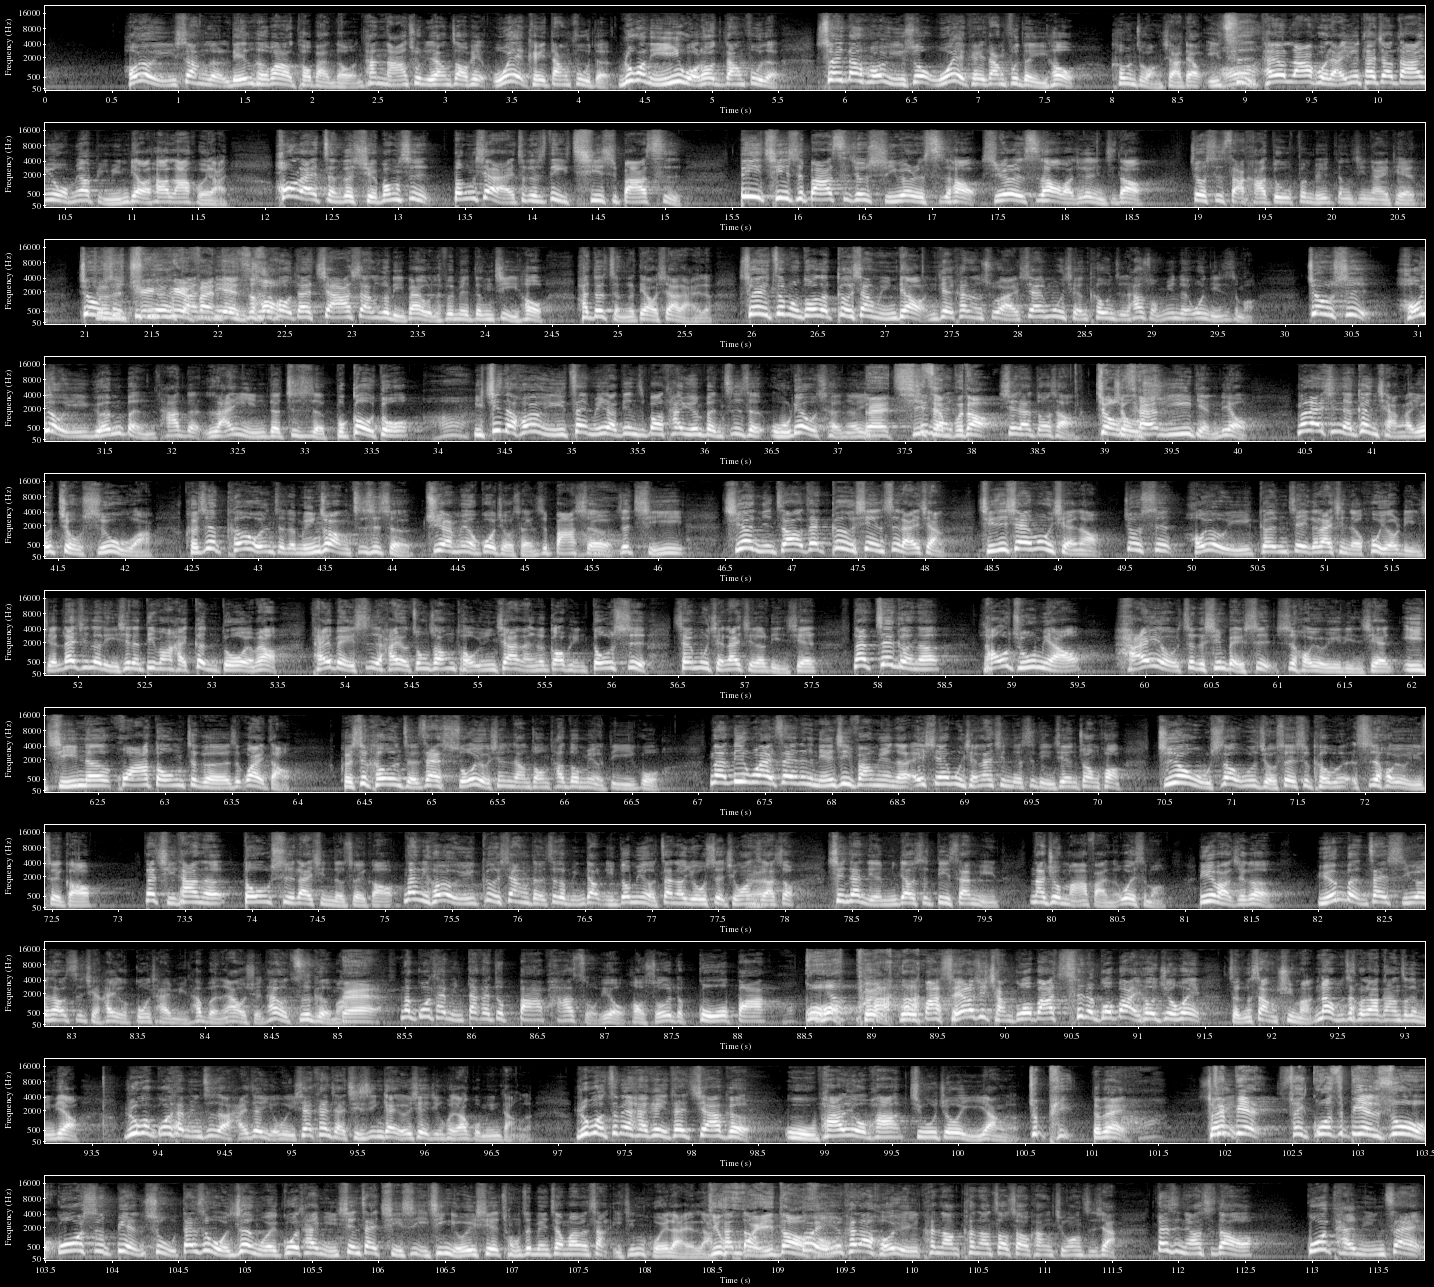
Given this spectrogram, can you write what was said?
侯友宜上了联合报的头版头，他拿出了一张照片，我也可以当副的。如果你赢我的话，就当副的。所以当侯友宜说我也可以当副的以后，柯文哲往下掉一次，他又拉回来，因为他叫大家，因为我们要比民调，他要拉回来。后来整个雪崩是崩下来，这个是第七十八次，第七十八次就是十一月二十四号，十一月二十四号吧，这个你知道，就是萨卡都分别去登记那一天，就是君悦饭店之后，再加上那个礼拜五的分别登记以后，它就整个掉下来了。所以这么多的各项民调，你可以看得出来，现在目前柯文哲他所面对的问题是什么？就是侯友谊原本他的蓝营的支持者不够多啊，你记得侯友谊在美丽岛电子报，他原本支持者五六成而已，对，七成不到，现在多少？九十一点六。那赖清德更强啊，有九十五啊。可是柯文哲的民众支持者居然没有过九成，是八十二，这其一。其二，你知道在各县市来讲，其实现在目前啊，就是侯友宜跟这个赖清德互有领先，赖清德领先的地方还更多，有没有？台北市还有中庄、头、云嘉南跟高屏都是现在目前赖清德领先。那这个呢，桃竹苗。还有这个新北市是侯友宜领先，以及呢花东这个外岛，可是柯文哲在所有县市当中他都没有第一过。那另外在那个年纪方面呢，哎，现在目前赖清德是领先的状况，只有五十到五十九岁是柯文是侯友宜最高，那其他呢都是赖清德最高。那你侯友宜各项的这个民调你都没有占到优势的情况之下时候，现在你的民调是第三名，那就麻烦了。为什么？因为把这个。原本在十一月二号之前还有个郭台铭，他本来要选，他有资格嘛？对。那郭台铭大概就八趴左右，好，所谓的郭八，锅对锅巴，谁要去抢锅巴？吃了锅巴以后就会整个上去嘛？那我们再回到刚刚这个民调，如果郭台铭至少还在犹豫，现在看起来其实应该有一些已经回到国民党了。如果这边还可以再加个五趴六趴，几乎就会一样了，就平，对不对？所以变，所以郭是变数，郭是变数。但是我认为郭台铭现在其实已经有一些从这边这样慢慢上已经回来了，已经回到对，因为看到侯友宜，看到看到赵少康情况之下，但是你要知道哦，郭台铭在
